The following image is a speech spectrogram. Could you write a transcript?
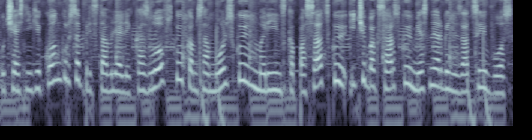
Участники конкурса представляли Козловскую, Комсомольскую, Мариинско-Посадскую и Чебоксарскую местные организации ВОЗ.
